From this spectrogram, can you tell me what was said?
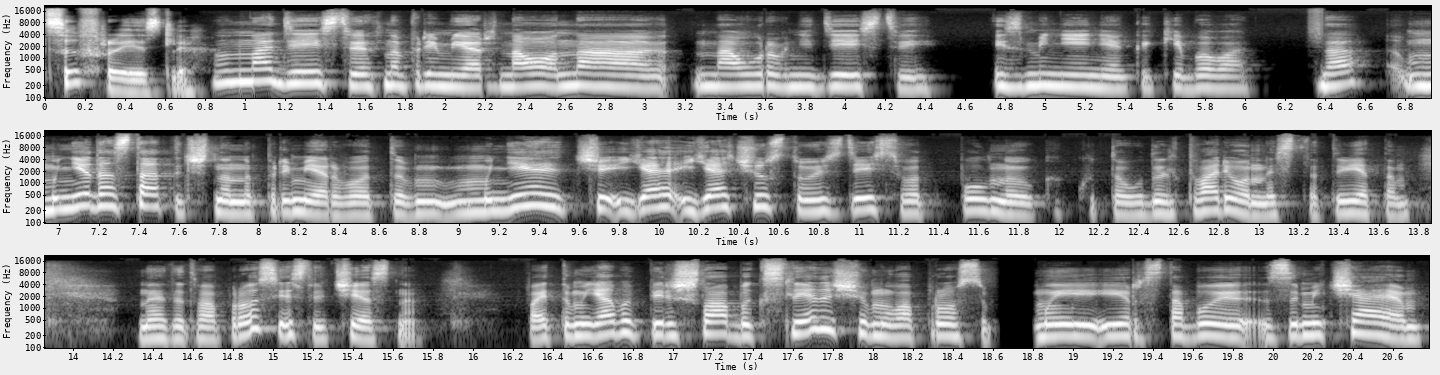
Цифры, если? Ну, на действиях, например, на, на, на уровне действий, изменения какие бывают. Да? Мне достаточно, например, вот мне я, я чувствую здесь вот полную какую-то удовлетворенность ответом на этот вопрос, если честно. Поэтому я бы перешла бы к следующему вопросу. Мы, Ир, с тобой замечаем,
